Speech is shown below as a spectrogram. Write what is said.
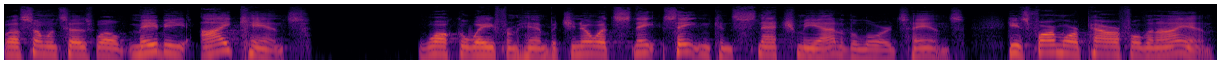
Well, someone says, well, maybe I can't walk away from him. But you know what? Satan can snatch me out of the Lord's hands. He's far more powerful than I am.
